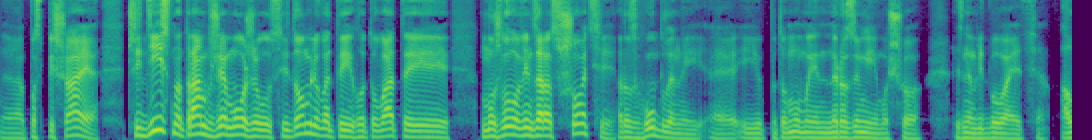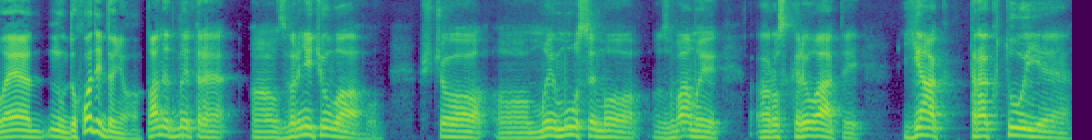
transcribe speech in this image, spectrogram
е, поспішає. Чи дійсно Трамп вже може усвідомлювати і готувати? Можливо, він зараз в шоці, розгублений, е, і тому ми не розуміємо, що з ним відбувається. Але ну доходить до нього. Пане Дмитре, зверніть увагу, що ми мусимо з вами розкривати, як трактує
